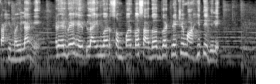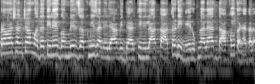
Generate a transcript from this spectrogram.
काही महिलांनी रेल्वे हेल्पलाईनवर संपर्क साधत घटनेची माहिती दिली. प्रवाशांच्या मदतीने गंभीर जखमी झालेल्या विद्यार्थिनीला तातडीने रुग्णालयात दाखल करण्यात आलं.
